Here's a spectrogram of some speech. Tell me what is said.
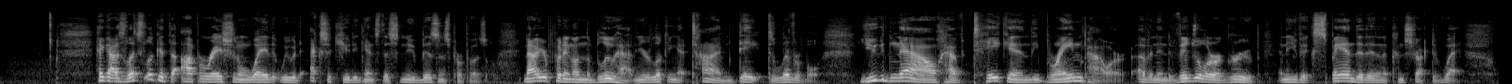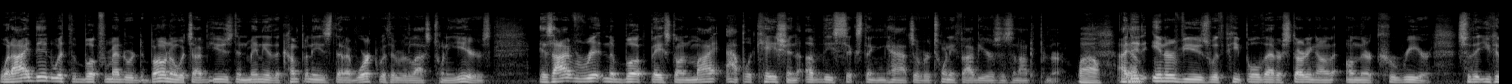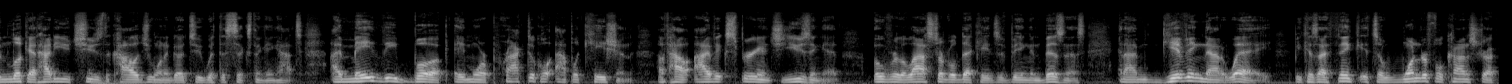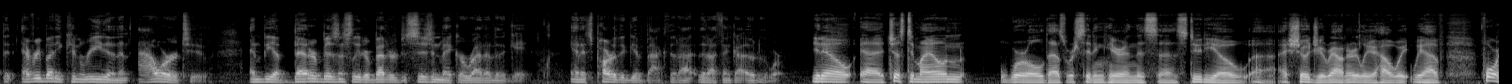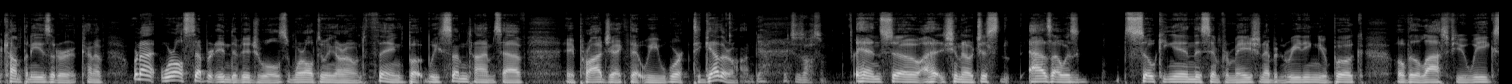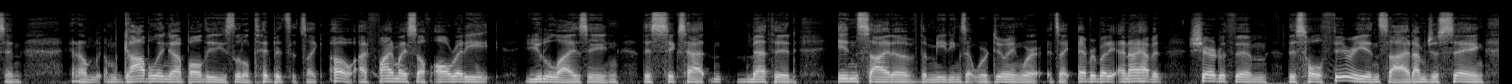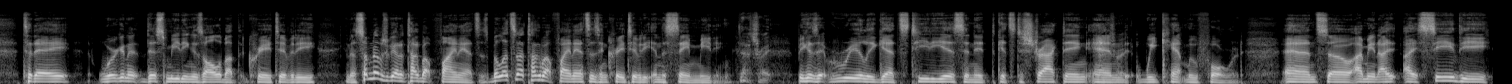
Hey guys, let's look at the operational way that we would execute against this new business proposal. Now you're putting on the blue hat and you're looking at time, date, deliverable. You now have taken the brain power of an individual or a group and you've expanded it in a constructive way. What I did with the book from Edward de Bono, which I've used in many of the companies that I've worked with over the last 20 years, is I've written a book based on my application of these six thinking hats over 25 years as an entrepreneur. Wow. I Yeah. did interviews with people that are starting on, on their career so that you can look at how do you choose the college you want to go to with the six thinking hats. I made the book a more practical application of how I've experienced using it over the last several decades of being in business. And I'm giving that away because I think it's a wonderful construct that everybody can read in an hour or two and be a better business leader, better decision maker right out of the gate. And it's part of the give back that I, that I think I owe to the world. You know, uh, just in my own world, as we're sitting here in this uh, studio, uh, I showed you around earlier how we, we have four companies that are kind of we're not we're all separate individuals and we're all doing our own thing, but we sometimes have a project that we work together on. Yeah, which is awesome. And so, I, you know, just as I was soaking in this information, I've been reading your book over the last few weeks, and and I'm, I'm gobbling up all these little tidbits. It's like, oh, I find myself already utilizing this six hat method inside of the meetings that we're doing where it's like everybody and I haven't shared with them this whole theory inside. I'm just saying today we're gonna this meeting is all about the creativity. You know, sometimes we gotta talk about finances, but let's not talk about finances and creativity in the same meeting That's right. because it really gets tedious and it gets distracting and right. we can't move forward. And so, I mean, I, I see the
